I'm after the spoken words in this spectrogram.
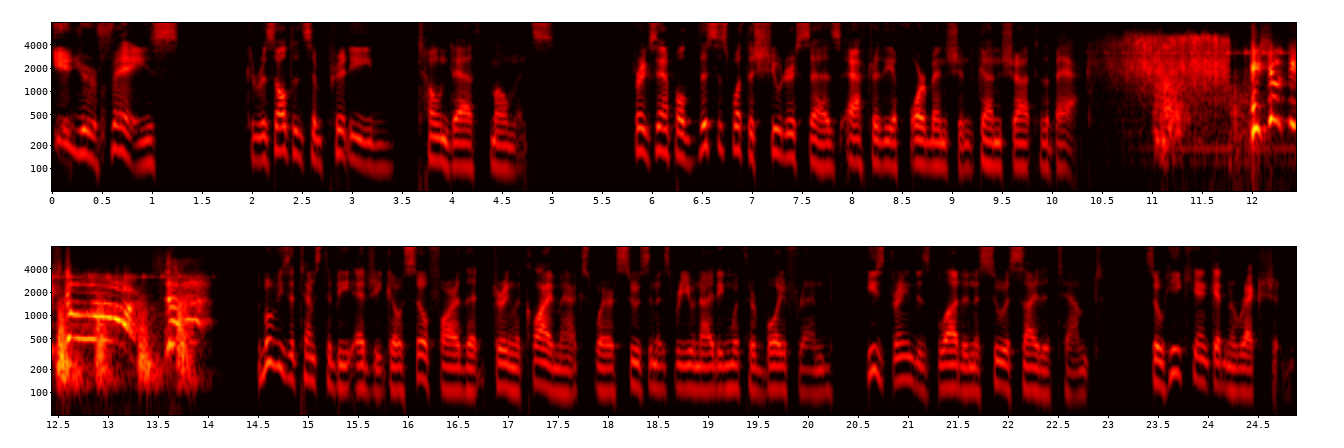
in your face could result in some pretty tone deaf moments. For example, this is what the shooter says after the aforementioned gunshot to the back. He shoots, he scores! Yeah! The movie's attempts to be edgy go so far that during the climax, where Susan is reuniting with her boyfriend, he's drained his blood in a suicide attempt, so he can't get an erection.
